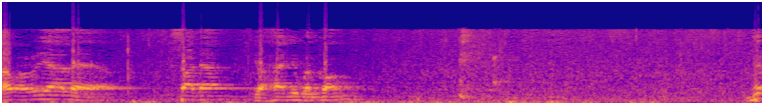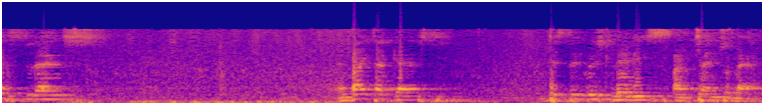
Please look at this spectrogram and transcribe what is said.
our royal uh, father, you are highly welcome. Dear students, invited guests, distinguished ladies and gentlemen,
